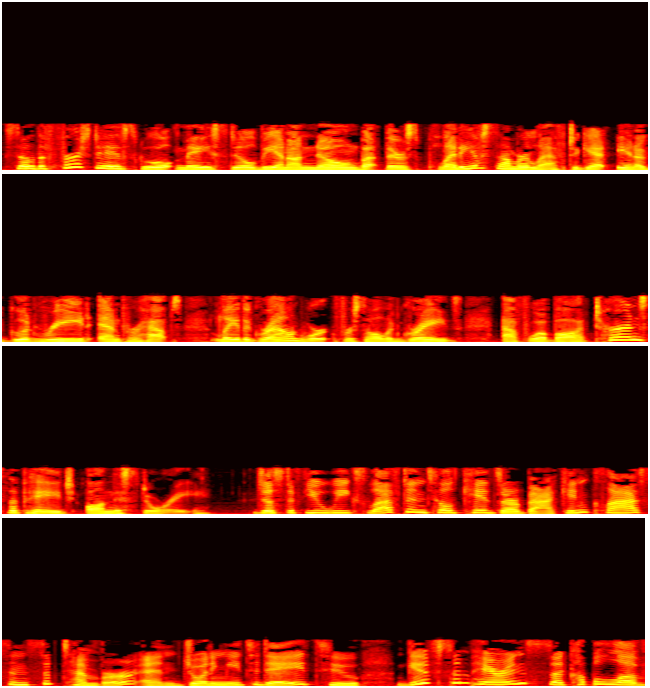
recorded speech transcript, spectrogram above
So the first day of school may still be an unknown, but there's plenty of summer left to get in a good read and perhaps lay the groundwork for solid grades. Afua Ba turns the page on this story. Just a few weeks left until kids are back in class in September, and joining me today to give some parents a couple of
